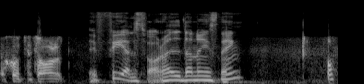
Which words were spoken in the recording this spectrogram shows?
70-talet. Det är fel svar. Har Ida någon gissning? 80.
